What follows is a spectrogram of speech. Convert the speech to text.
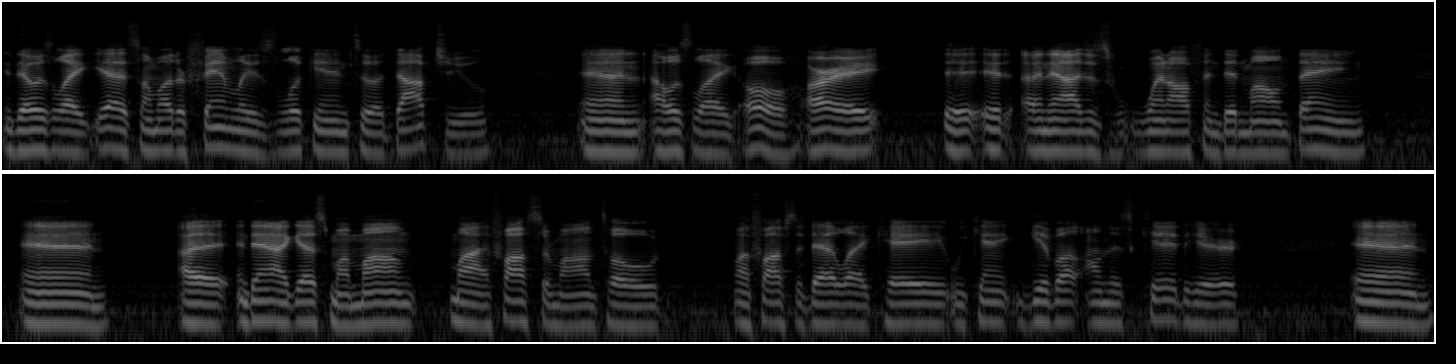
there was like, yeah, some other family is looking to adopt you. And I was like, oh, all right. It, it and then I just went off and did my own thing. And I and then I guess my mom my foster mom told my foster dad like, "Hey, we can't give up on this kid here," and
